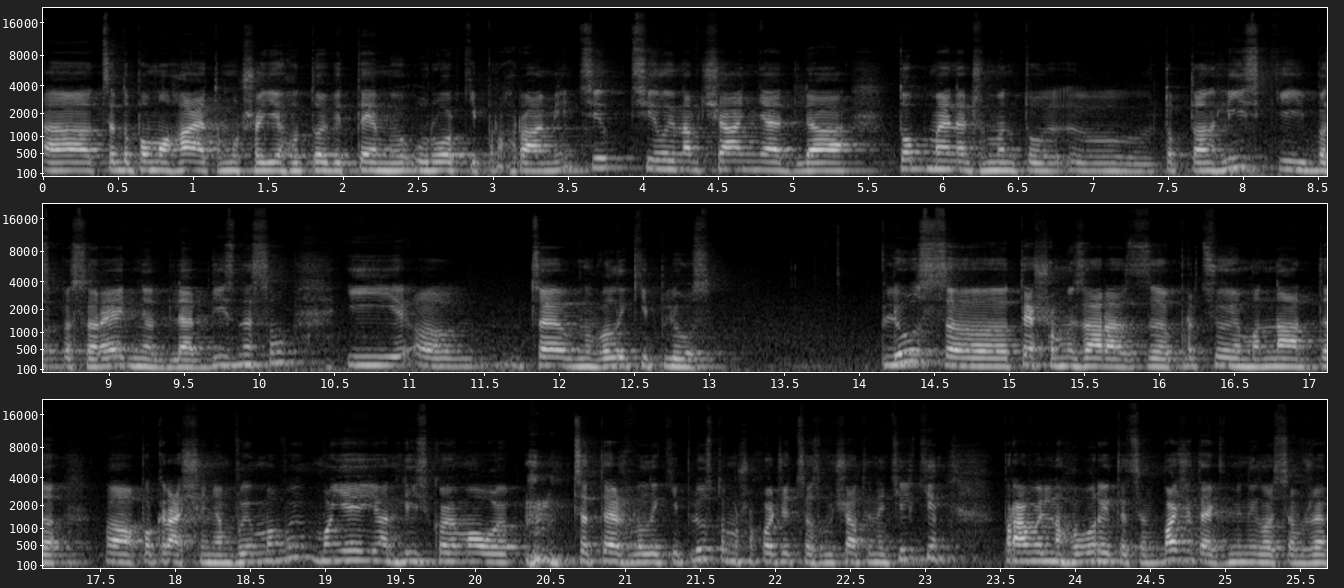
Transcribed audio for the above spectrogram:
Е, це допомагає, тому що є готові теми, уроки, програмі, ці, ціле навчання для топ-менеджменту, е, тобто англійський безпосередньо для бізнесу. І е, це ну, великий плюс. Плюс е, те, що ми зараз працюємо над е, покращенням вимови моєю англійською мовою, це теж великий плюс, тому що хочеться звучати не тільки правильно говорити. Це бачите, як змінилося вже.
